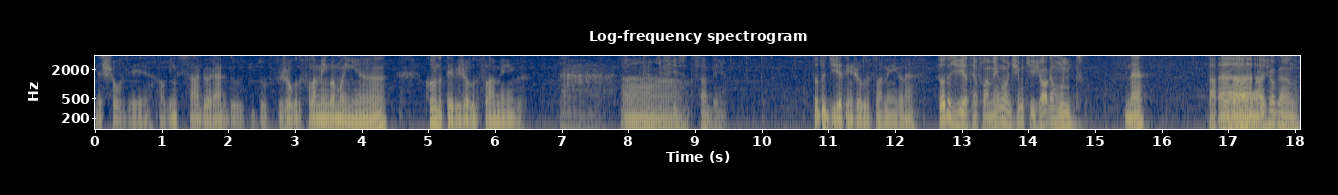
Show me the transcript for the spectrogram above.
Deixa eu ver. Alguém sabe o horário do, do jogo do Flamengo amanhã? Quando teve jogo do Flamengo? Ah, fica ah, difícil de saber. Todo dia tem jogo do Flamengo, né? Todo dia tem. O Flamengo é um time que joga muito. Né? Tá toda uh... hora tá jogando.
